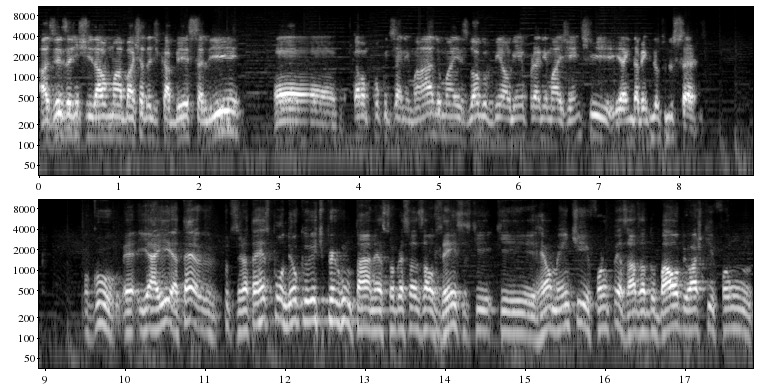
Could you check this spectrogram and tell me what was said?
Às vezes a gente dá uma baixada de cabeça ali, é, ficava um pouco desanimado, mas logo vinha alguém para animar a gente e ainda bem que deu tudo certo. O Gu, é, e aí até você já até respondeu o que eu ia te perguntar, né, sobre essas ausências que, que realmente foram pesadas. A do Balbi, eu acho que foi um,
